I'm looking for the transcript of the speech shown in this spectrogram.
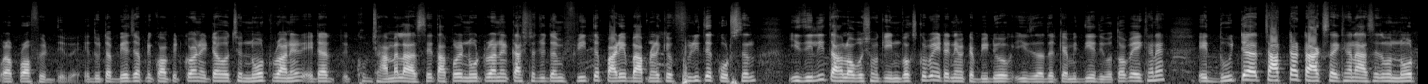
ওরা প্রফিট দিবে। এই দুটা বেজ আপনি কমপ্লিট করেন। এটা হচ্ছে নোট রানের এটা খুব ঝামেলা আছে। তারপরে নোট রানের কাজটা যদি আমি ফ্রিতে পারি বা আপনারা কেউ ফ্রিতে করছেন ইজিলি তাহলে অবশ্যই আমাকে ইনবক্স করবেন, এটা নিয়ে একটা ভিডিও ইউজারদেরকে আমি দিয়ে দিব। তবে এখানে এই দুইটা, চারটা টাস্ক এখানে আছে, যেমন note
